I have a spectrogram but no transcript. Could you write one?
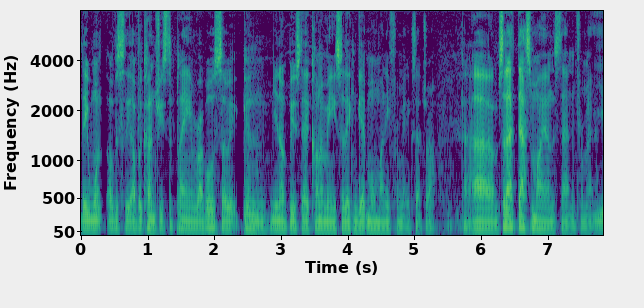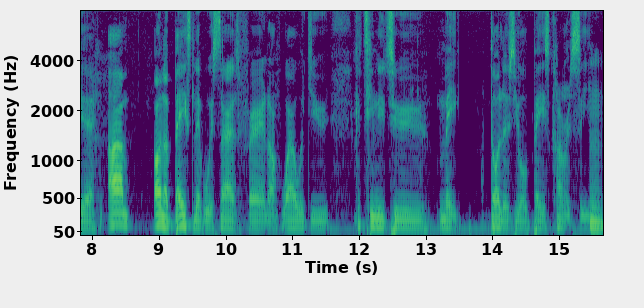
they want obviously other countries to play in rubles, so it can you know boost their economy, so they can get more money from it, etc. Um, so that that's my understanding from it. yeah. Um, on a base level, it sounds fair enough. Why would you continue to make dollars your base currency? Mm.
